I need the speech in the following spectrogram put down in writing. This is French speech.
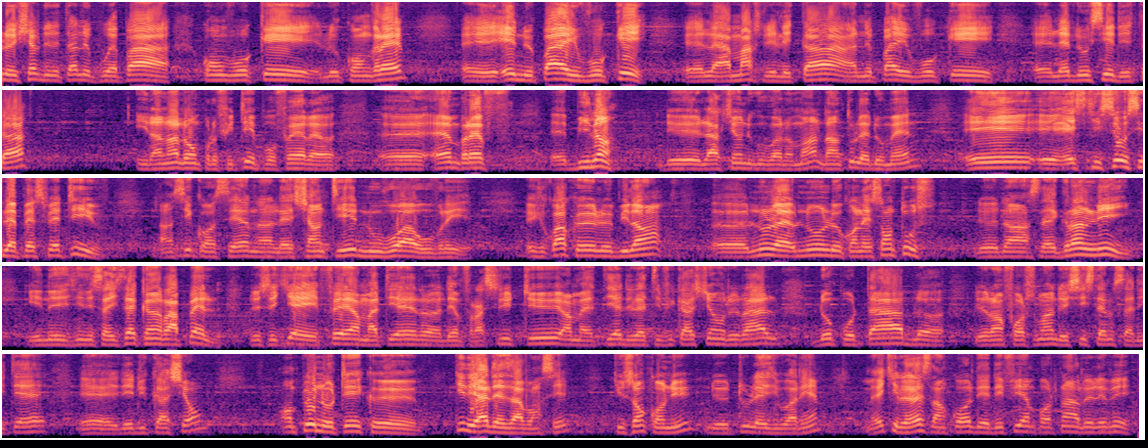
Le chef de l'État ne pouvait pas convoquer le Congrès et, ne pas évoquer euh, la marche de l'État, ne pas évoquer euh, les dossiers d'État. Il en a donc profité pour faire un bref bilan de l'action du gouvernement dans tous les domaines et, esquisser aussi les perspectives en ce qui concerne les chantiers nouveaux à ouvrir. Et je crois que le bilan, euh, nous, le connaissons tous. Dans ces grandes lignes, il ne, s'agissait qu'un rappel de ce qui a été fait en matière d'infrastructure, en matière d'électrification rurale, d'eau potable, de renforcement du système sanitaire et d'éducation. On peut noter qu'il y a des avancées qui sont connues de tous les Ivoiriens, mais qu'il reste encore des défis importants à relever.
